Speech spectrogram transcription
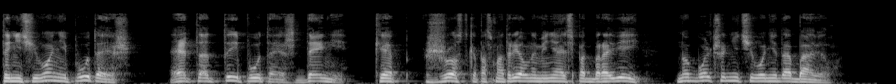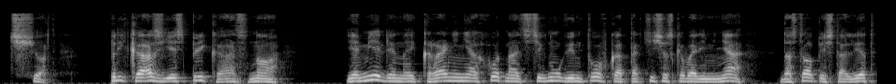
«Ты ничего не путаешь?» «Это ты путаешь, Дэнни!» Кэп жестко посмотрел на меня из-под бровей, но больше ничего не добавил. «Черт! Приказ есть приказ, но...» Я медленно и крайне неохотно отстегнул винтовку от тактического ремня, достал пистолет,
